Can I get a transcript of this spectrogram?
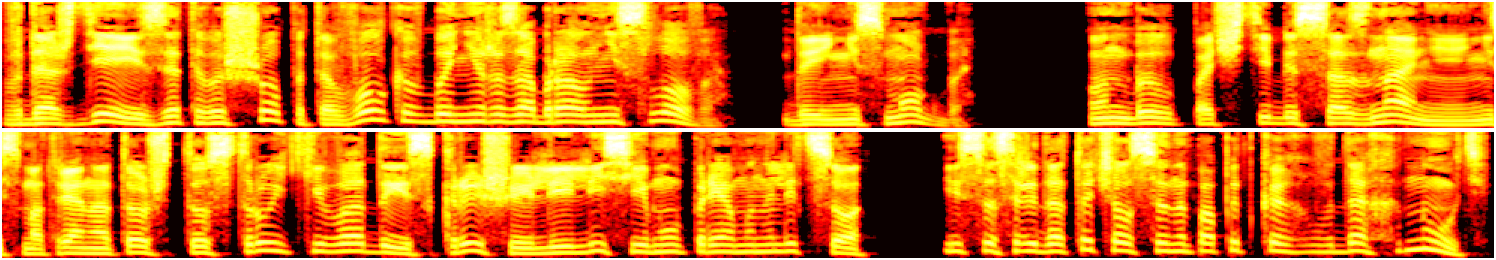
В дожде из этого шепота Волков бы не разобрал ни слова, да и не смог бы. Он был почти без сознания, несмотря на то, что струйки воды с крыши лились ему прямо на лицо, и сосредоточился на попытках вдохнуть,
